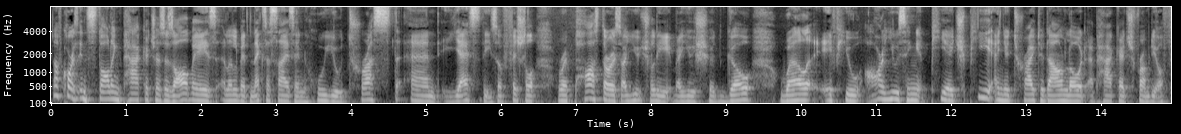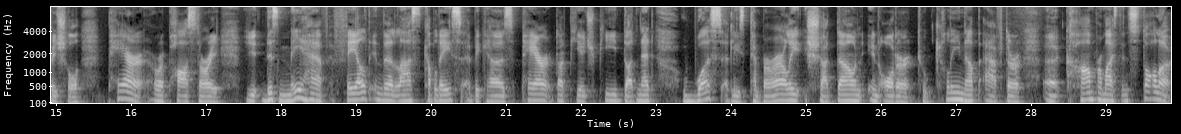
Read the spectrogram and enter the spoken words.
Now, of course, installing packages is always a little bit an exercise in who you trust. And yes, these official repositories are usually where you should go. Well, if you are using PHP and you try to download a package from the official Pear repository, you, this may have failed in the last couple days because pear.php.net was at least temporarily shut down in order to clean up after a compromised installer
